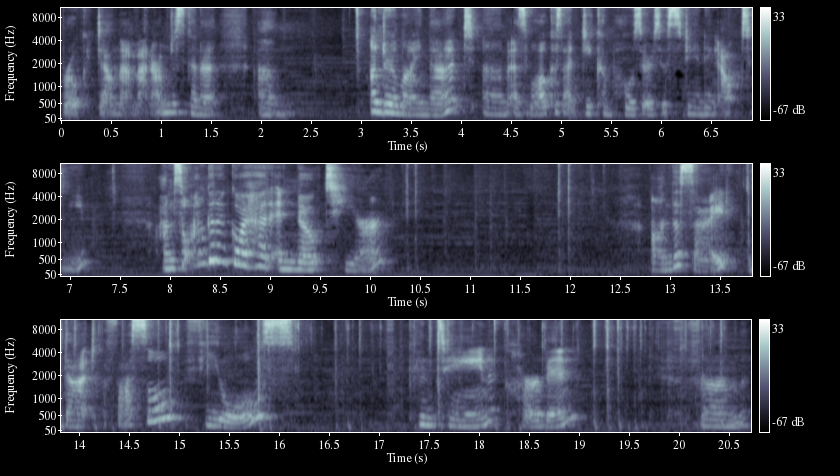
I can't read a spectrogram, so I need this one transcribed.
broke down that matter. I'm just gonna um, underline that um, as well because that decomposers is standing out to me. Um, so I'm gonna go ahead and note here on the side that fossil fuels contain carbon from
